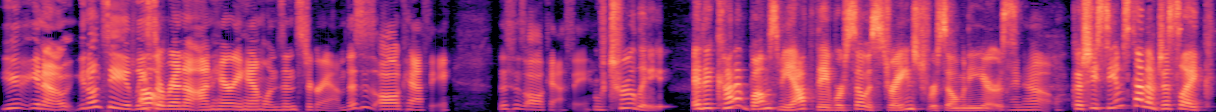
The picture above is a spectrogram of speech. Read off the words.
You you know you don't see Lisa oh. Rinna on Harry Hamlin's Instagram. This is all Kathy. This is all Kathy. Truly, and it kind of bums me out that they were so estranged for so many years. I know. Because she seems kind of just like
